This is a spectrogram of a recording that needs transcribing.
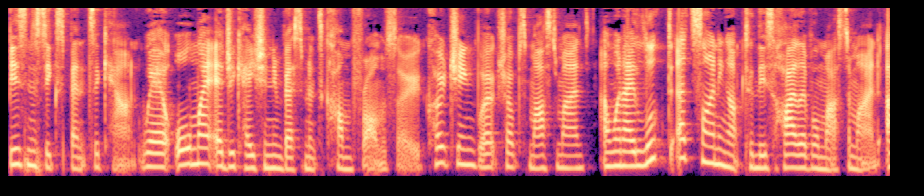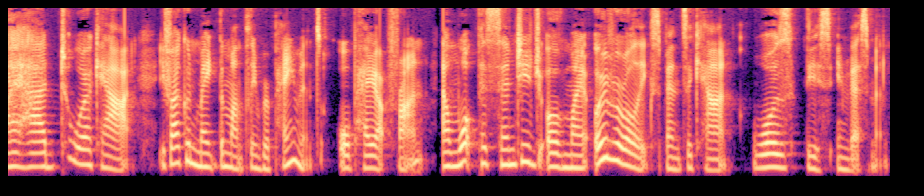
business expense account where all my education investments come from. So coaching, workshops, masterminds. And when I looked at signing up to this high level mastermind, I had to work out if I could make the monthly repayments or pay up front and what percentage of my overall expense account was this investment.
